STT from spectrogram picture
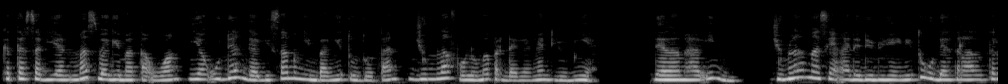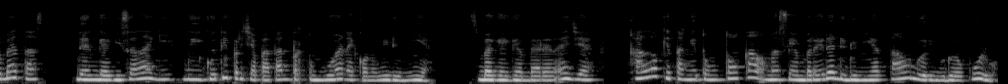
ketersediaan emas sebagai mata uang yang udah gak bisa mengimbangi tuntutan jumlah volume perdagangan di dunia. Dalam hal ini, jumlah emas yang ada di dunia ini tuh udah terlalu terbatas dan gak bisa lagi mengikuti percepatan pertumbuhan ekonomi dunia. Sebagai gambaran aja, kalau kita ngitung total emas yang beredar di dunia tahun 2020,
